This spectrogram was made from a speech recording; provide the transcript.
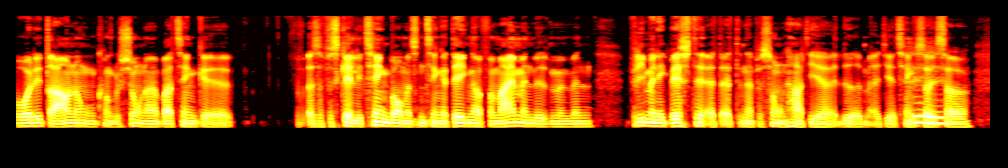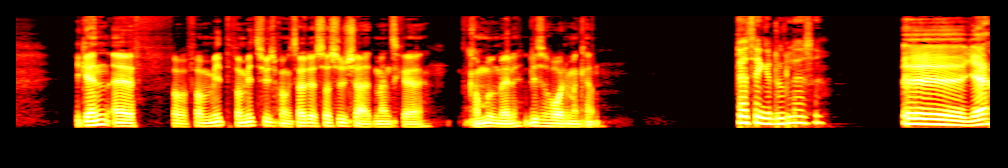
hurtigt drage nogle konklusioner og bare tænke øh, altså forskellige ting, hvor man sådan tænker, at det er ikke noget for mig, men, men, men fordi man ikke vidste, at, at den her person har de her lider med de her ting. Mm. Så, så igen, øh, for, for, mit, for mit synspunkt, så, er det, så synes jeg, at man skal komme ud med det lige så hurtigt, man kan. Hvad tænker du, Lasse? Øh, ja,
